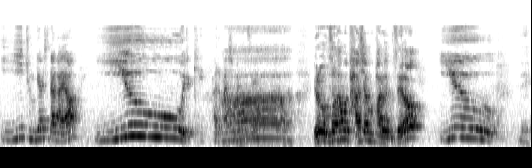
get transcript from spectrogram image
이 준비하시다가요. 유 이렇게 발음하시면 되세요. 아, 여러분 우선 한번 다시 한번 발음해 보세요. 유, 네,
